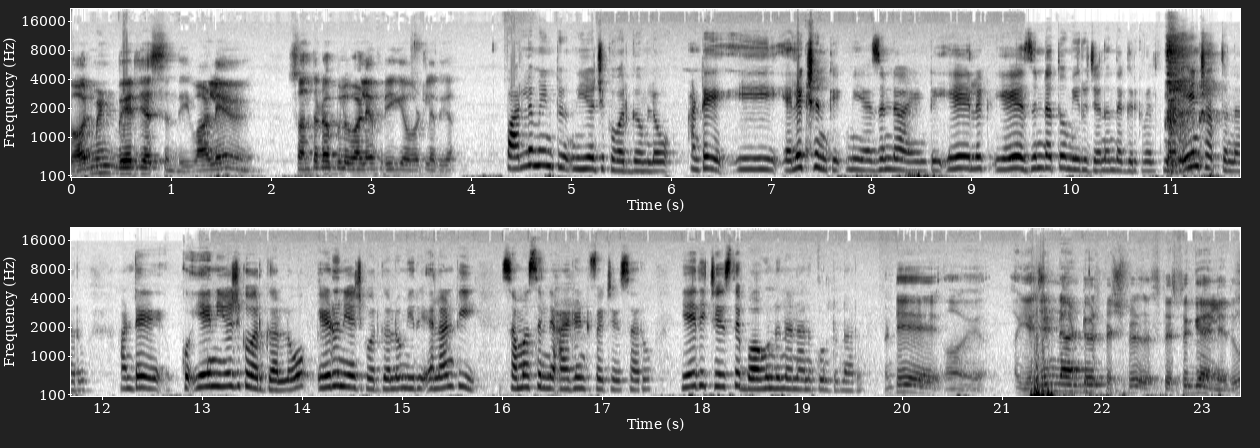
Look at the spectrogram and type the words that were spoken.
గవర్నమెంట్ బేర్ చేస్తుంది. వాళ్ళేం సొంత డబ్బులు వాళ్ళేం ఫ్రీగా ఇవ్వట్లేదుగా. పార్లమెంట్ నియోజకవర్గంలో అంటే ఈ ఎలక్షన్కి మీ ఎజెండా ఏంటి? ఏ ఏ ఎజెండాతో మీరు జనం దగ్గరికి వెళ్తున్నారు? ఏం చెప్తున్నారు? అంటే ఏ నియోజకవర్గాల్లో ఏడు నియోజకవర్గాల్లో మీరు ఎలాంటి సమస్యల్ని ఐడెంటిఫై చేశారు? ఏది చేస్తే బాగుండునని అనుకుంటున్నారు? అంటే ఎజెండా అంటూ స్పెసిఫిక్ స్పెసిఫిక్గా ఏం లేదు.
